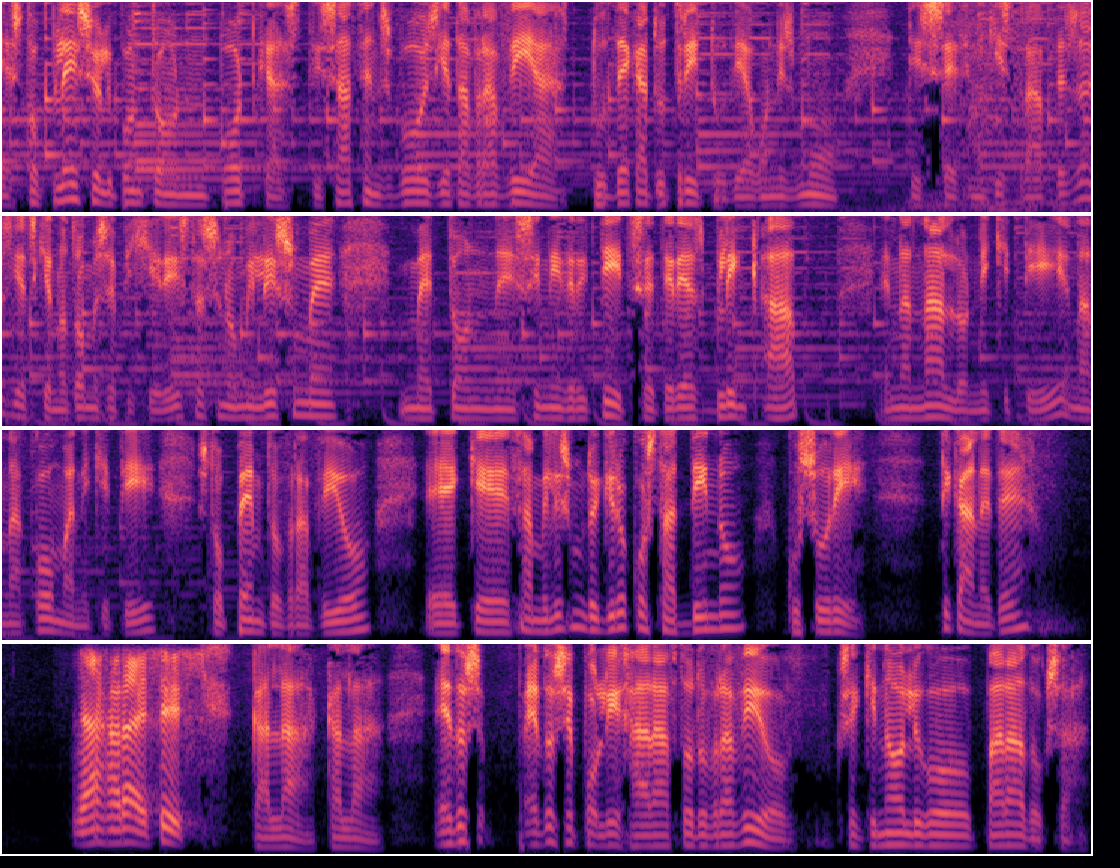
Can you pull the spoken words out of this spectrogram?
Ε, στο πλαίσιο λοιπόν των podcast της Athens Voice για τα βραβεία του 13ου διαγωνισμού της Εθνικής Τράπεζας για τις καινοτόμες επιχειρήσεις θα συνομιλήσουμε με τον ε, συνειδητή της εταιρείας Blink Up έναν άλλο νικητή, έναν ακόμα νικητή στο πέμπτο βραβείο ε, και θα μιλήσουμε με τον κύριο Κωνσταντίνο Κουσουρί. Τι κάνετε; Μια χαρά, εσείς. Καλά, καλά. Έδωσε, έδωσε πολύ χαρά αυτό το βραβείο. Ξεκινώ λίγο παράδοξα.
